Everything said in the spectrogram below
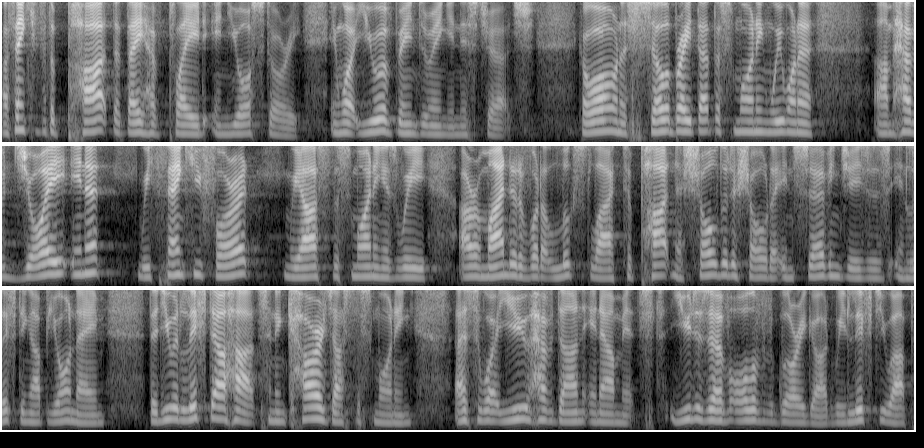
I thank you for the part that they have played in your story, in what you have been doing in this church. God, I want to celebrate that this morning. We want to um, have joy in it. We thank you for it. We ask this morning as we are reminded of what it looks like to partner shoulder to shoulder in serving Jesus, in lifting up your name, that you would lift our hearts and encourage us this morning as to what you have done in our midst. You deserve all of the glory, God. We lift you up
